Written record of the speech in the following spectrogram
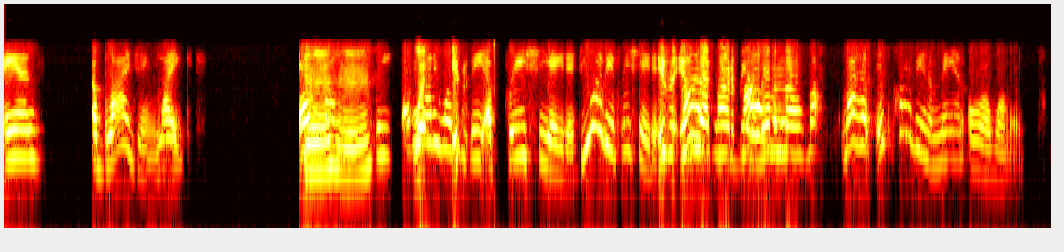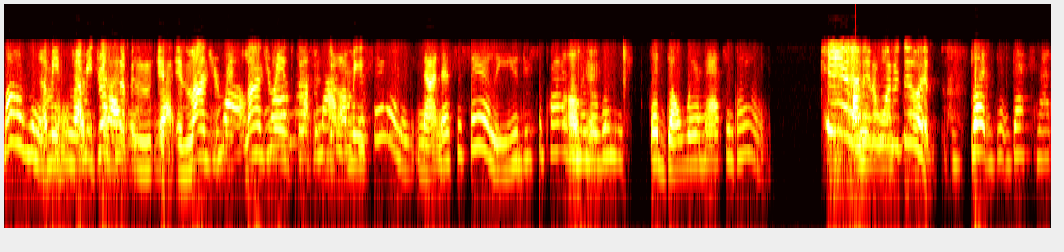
and obliging. Like everybody, Mhm. wants to be, everybody What- wants to be appreciated. Do you want to be appreciated? Isn't isn't that part of being a woman husband- though? My, my it's part of being a man or a woman. My husband is I mean, I mean, dressing up in right. in, in lingerie, No, lingerie no, and stuff. Not, not I mean, necessarily. Not necessarily. You'd be surprised the number Okay. of women that don't wear matching panties. yeah, I they don't want to do it. But that's not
